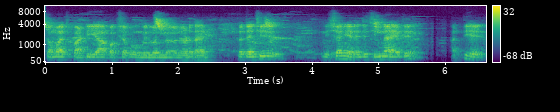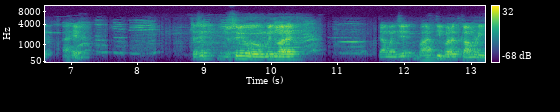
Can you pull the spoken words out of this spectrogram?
समाज पार्टी या पक्षाकडून उमेदवार लढत आहेत. तर त्यांची निशाणी आहे त्यांचे चिन्ह आहे ते हत्ती हे आहे. तसेच दुसरे उमेदवार आहेत. त्या म्हणजे भारती भरत कांबळी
